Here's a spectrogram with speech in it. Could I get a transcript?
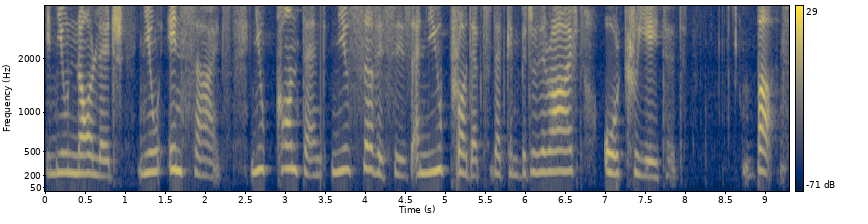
in new knowledge, new insights, new content, new services, and new products that can be derived or created. But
